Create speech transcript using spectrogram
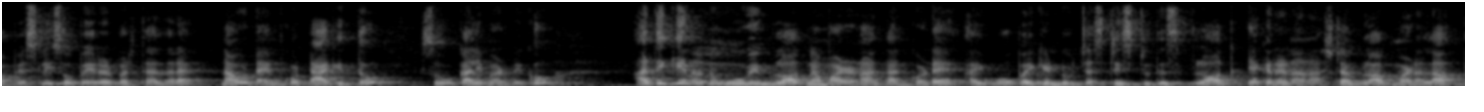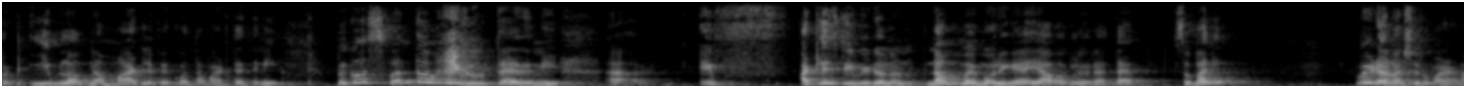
ಆಬ್ವಿಯಸ್ಲಿ ಸೊ ಬೇರೆಯವ್ರು ಬರ್ತಾ ಇದ್ದಾರೆ ನಾವು ಟೈಮ್ ಕೊಟ್ಟಾಗಿತ್ತು. ಸೊ ಖಾಲಿ ಮಾಡಬೇಕು. ಅದಕ್ಕೆ ನಾನು ಮೂವಿಂಗ್ ವ್ಲಾಗ್ನ ಮಾಡೋಣ ಅಂತ ಅಂದ್ಕೊಂಡೆ I hope I can do justice to this vlog ಯಾಕಂದರೆ ನಾನು ಅಷ್ಟಾಗಿ ವ್ಲಾಗ್ ಮಾಡಲ್ಲ ಬಟ್ ಈ ವ್ಲಾಗ್ನ ಮಾಡಲೇಬೇಕು ಅಂತ ಮಾಡ್ತಾ ಇದ್ದೀನಿ. ಬಿಕಾಸ್ ಸ್ವಂತ ಮನೆಗೆ ಹೋಗ್ತಾ ಇದ್ದೀನಿ. ಇಫ್ ಅಟ್ಲೀಸ್ಟ್ ಈ ವಿಡಿಯೋ ನನ್ನ ನಮ್ಮ ಮೆಮೊರಿಗೆ ಯಾವಾಗಲೂ ಇರತ್ತೆ. ಸೊ ಬನ್ನಿ. ವಿಡಿಯೋನ ಶುರು ಮಾಡೋಣ.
